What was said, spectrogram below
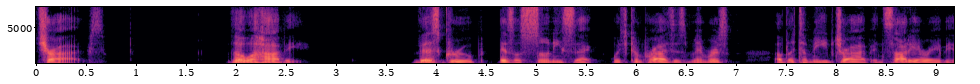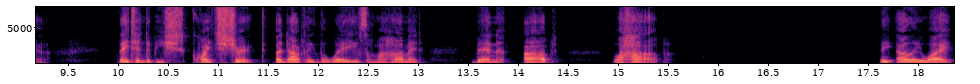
tribes. The Wahhabi. This group is a Sunni sect which comprises members of the Tamim tribe in Saudi Arabia. They tend to be quite strict, adopting the ways of Muhammad bin Abd Wahhab. The Alawite,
